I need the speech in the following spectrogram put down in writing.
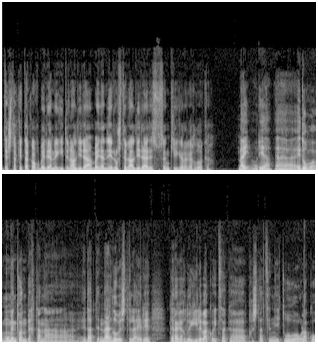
Jastaketak hor berean egiten aldira, baina erosten aldira ere zuzenki garagarduak? Bai, hori da. Uh, edo momentuan bertan uh, edaten da, edo bestela ere, garagardu egile bakoitzak uh, prestatzen ditu olako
